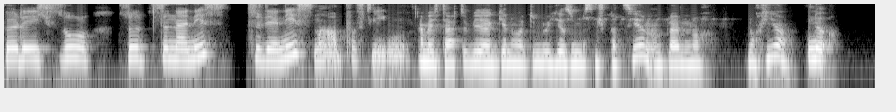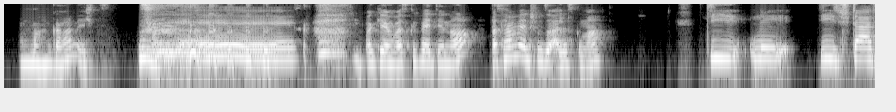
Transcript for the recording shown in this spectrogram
würde ich so, so zu der nächsten, zu der nächsten Rampe fliegen. Aber ich dachte, wir gehen heute nur hier so ein bisschen spazieren und bleiben noch, noch hier Nö. und machen gar nichts. Okay, und was gefällt dir noch? Was haben wir denn schon so alles gemacht? die, nee, die Stadt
